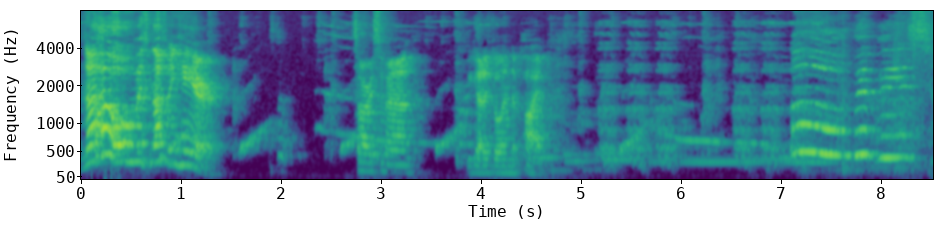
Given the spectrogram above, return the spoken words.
No, there's nothing here. Sorry, Savannah. We gotta go in the pipe. Oh, babies.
